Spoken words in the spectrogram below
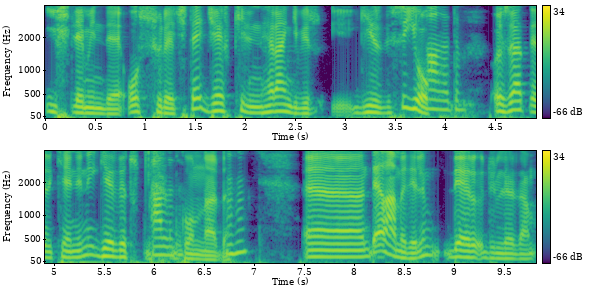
işleminde o süreçte Jeff Keighley'nin herhangi bir e, girdisi yok. Anladım. Özellikle kendini geride tutmuş Anladım. bu konularda. Hı hı. Ee, devam edelim. Diğer ödüllerden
